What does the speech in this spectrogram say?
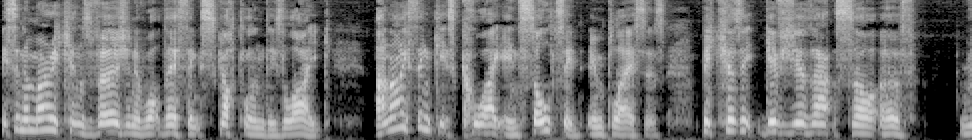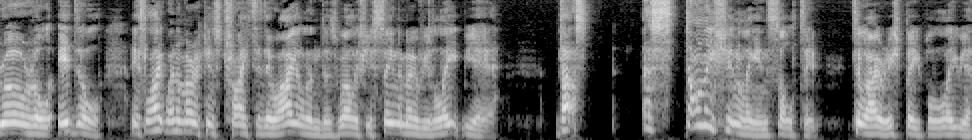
it's an American's version of what they think Scotland is like. And I think it's quite insulting in places because it gives you that sort of rural idyll. It's like when Americans try to do Ireland as well. If you've seen the movie Leap Year, that's astonishingly insulting to Irish people, leap year.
